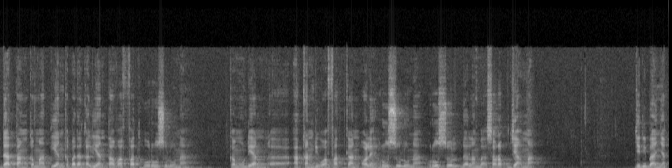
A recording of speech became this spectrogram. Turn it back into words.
datang kematian kepada kalian tawafathu rusuluna. Kemudian uh, akan diwafatkan oleh rusuluna. Rusul dalam bahasa Arab jamak jadi banyak.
